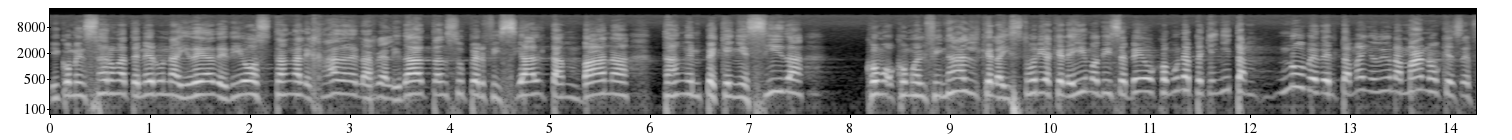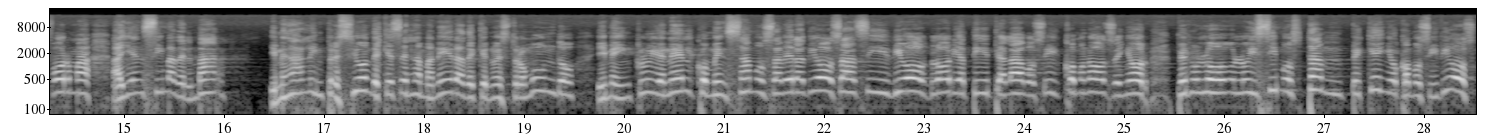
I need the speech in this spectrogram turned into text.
Y comenzaron a tener una idea de Dios tan alejada de la realidad, tan superficial, tan vana, tan empequeñecida, como, como al final que la historia que leímos dice, veo como una pequeñita nube del tamaño de una mano que se forma ahí encima del mar. Y me da la impresión de que esa es la manera de que nuestro mundo, y me incluye en él, comenzamos a ver a Dios. Ah, sí, Dios, gloria a ti, te alabo, sí, cómo no, Señor. Pero lo, lo hicimos tan pequeño como si Dios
